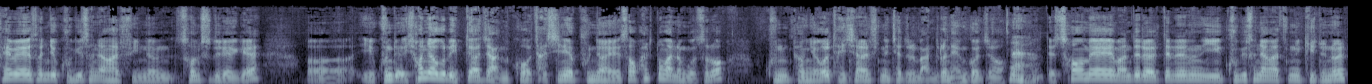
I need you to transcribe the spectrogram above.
해외에서 이제 국위 선양할 수 있는 선수들에게 어, 이 군대 현역으로 입대하지 않고 자신의 분야에서 활동하는 것으로 군 병역을 대신할 수 있는 제도를 만들어낸 거죠. 네. 근데 처음에 만들어야 할 때는 이 국위 선양할 수 있는 기준을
